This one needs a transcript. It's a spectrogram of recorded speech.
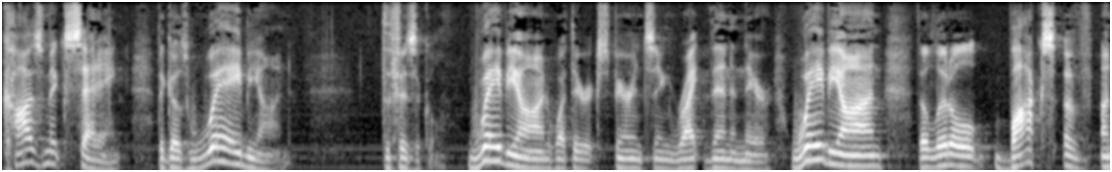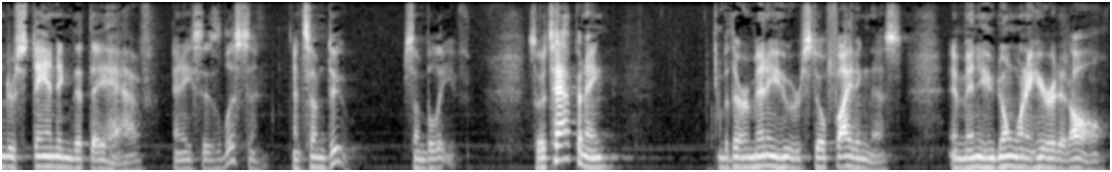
cosmic setting that goes way beyond the physical, way beyond what they're experiencing right then and there, way beyond the little box of understanding that they have. And he says, Listen. And some do, some believe. So it's happening, but there are many who are still fighting this, and many who don't want to hear it at all,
